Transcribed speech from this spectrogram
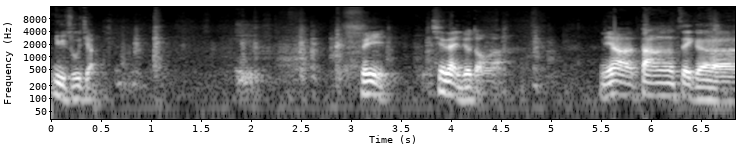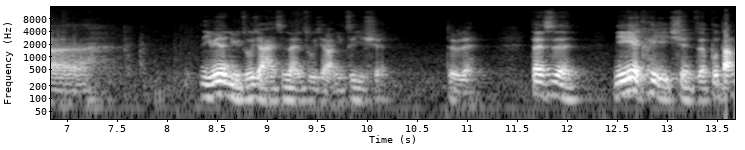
女主角，所以现在你就懂了。你要当这个里面的女主角还是男主角，你自己选，对不对？但是。你也可以选择不当，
